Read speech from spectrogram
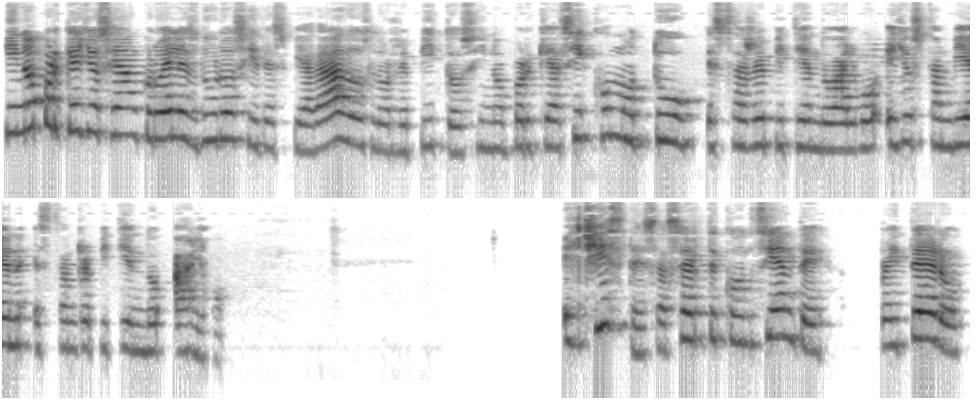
Y no porque ellos sean crueles, duros y despiadados, lo repito, sino porque así como tú estás repitiendo algo, ellos también están repitiendo algo. El chiste es hacerte consciente, reitero,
